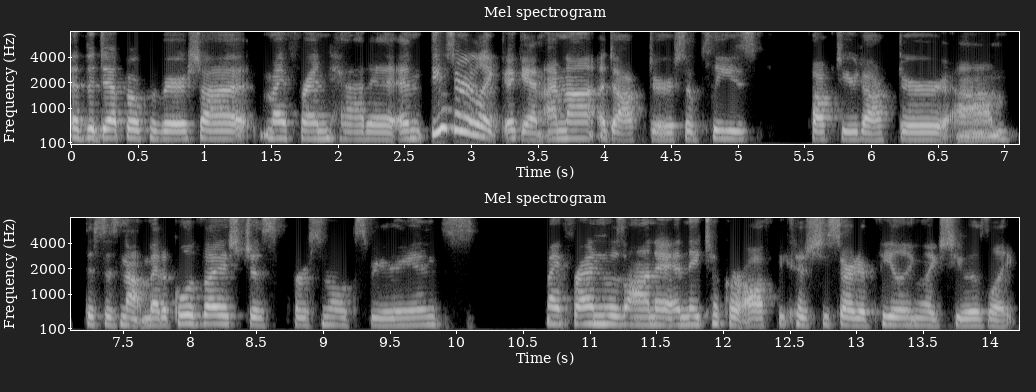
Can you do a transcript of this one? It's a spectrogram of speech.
at the Depo Provera shot, my friend had it. And these are like, again, I'm not a doctor, so please talk to your doctor. Um, this is not medical advice, just personal experience. My friend was on it and they took her off because she started feeling like she was like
